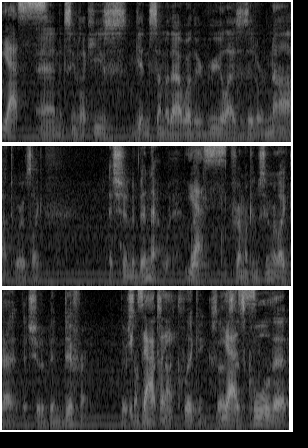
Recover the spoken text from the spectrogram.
yes And it seems like he's getting some of that, whether he realizes it or not, where it's like, it shouldn't have been that way. Like, Yes. from a consumer like that, it should have been different. There's something Exactly. that's not clicking. So it's, it's cool that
